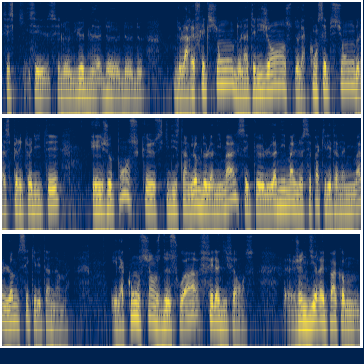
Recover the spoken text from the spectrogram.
c'est le lieu de la, réflexion, de l'intelligence, de la conception, de la spiritualité. Et je pense que ce qui distingue l'homme de l'animal, c'est que l'animal ne sait pas qu'il est un animal, l'homme sait qu'il est un homme. Et la conscience de soi fait la différence. Euh, je ne dirais pas, comme,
